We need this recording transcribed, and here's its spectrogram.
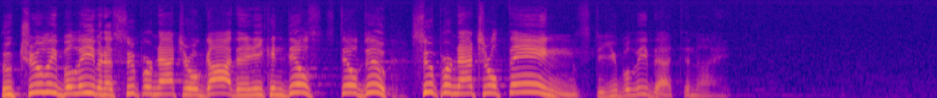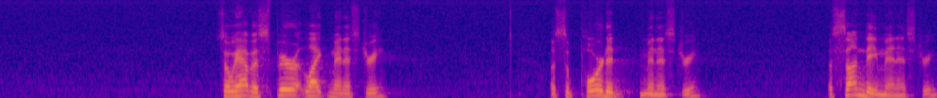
who truly believe in a supernatural God and that He can deal, still do supernatural things. Do you believe that tonight? So we have a spirit like ministry, a supported ministry a Sunday ministry,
